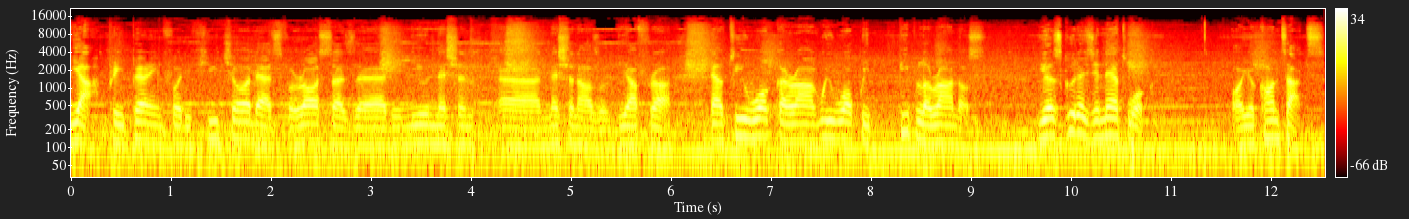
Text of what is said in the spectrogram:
yeah, preparing for the future that's for us as uh, the new nation uh, nationals of Biafra, that we walk around, we walk with people around us. You're as good as your network or your contacts.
